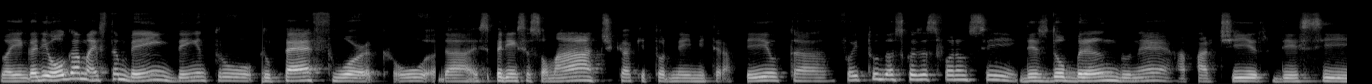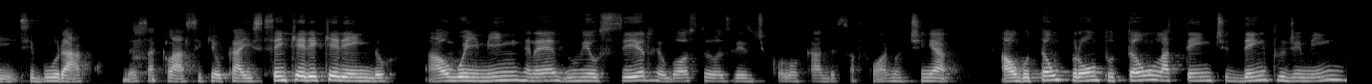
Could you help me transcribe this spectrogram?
do Iyengar Yoga, mas também dentro do Pathwork ou da experiência somática que tornei-me terapeuta. Foi tudo, as coisas foram se desdobrando, né, a partir desse, desse buraco, dessa classe que eu caí sem querer querendo, algo em mim, né, do meu ser, eu gosto às vezes de colocar dessa forma, tinha algo tão pronto, tão latente dentro de mim,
